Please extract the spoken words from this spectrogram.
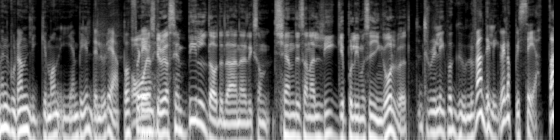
Men hvordan ligger man i en bil? Det lurer jeg på. Ja, Åh, jeg skulle vilja se en bild av det der når liksom kjendisene ligger på limousinegolvet. Tror du de ligger på gulvet? De ligger vel oppe i setet?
